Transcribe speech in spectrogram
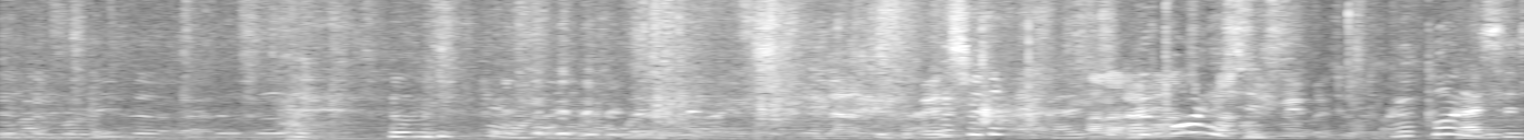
δεν δηλαδή. είναι νόμιμο. Στην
